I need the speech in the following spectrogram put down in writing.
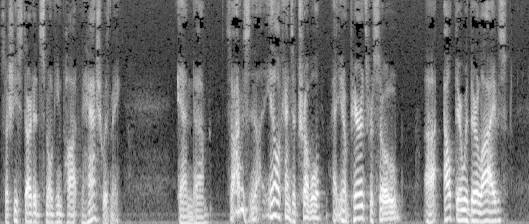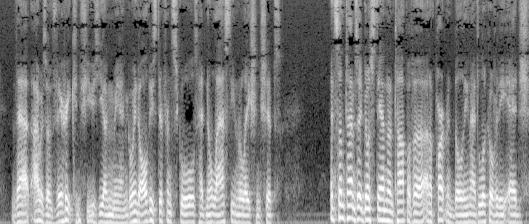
So she started smoking pot and hash with me. And um, so I was in all kinds of trouble. Uh, you know, parents were so uh, out there with their lives that I was a very confused young man, going to all these different schools, had no lasting relationships. And sometimes I'd go stand on top of a, an apartment building. I'd look over the edge.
